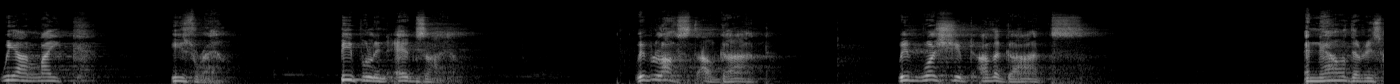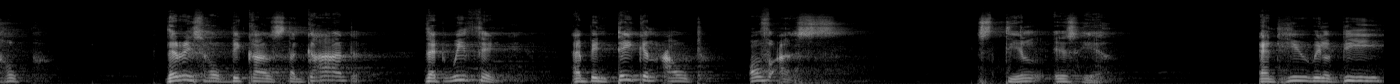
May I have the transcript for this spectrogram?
we are like Israel, people in exile We've lost our God. We've worshipped other gods. And now there is hope. There is hope because the God that we think have been taken out of us still is here. And he will be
